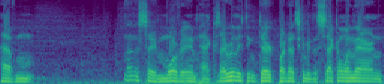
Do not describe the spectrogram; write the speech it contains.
have m- not necessarily more of an impact because I really think Derek Barnett's going to be the second one there. And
